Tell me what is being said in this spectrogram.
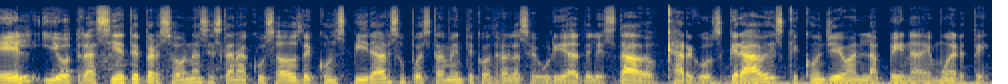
Él y otras siete personas están acusados de conspirar supuestamente contra la seguridad del Estado, cargos graves que conllevan la pena de muerte.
